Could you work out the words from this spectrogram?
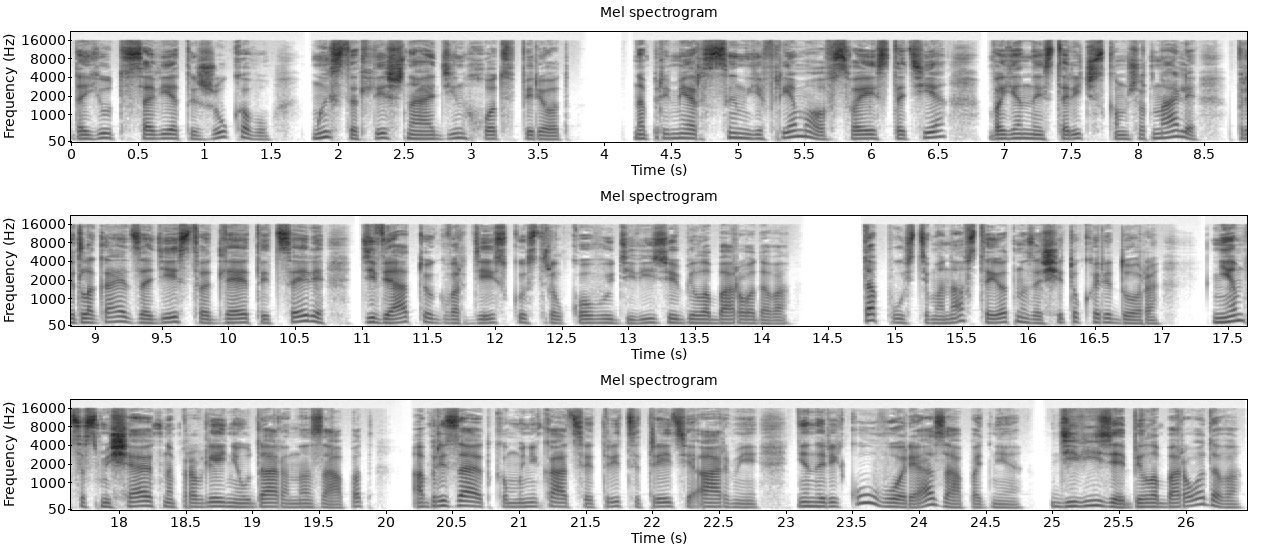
дают советы Жукову, мыслят лишь на один ход вперед. Например, сын Ефремова в своей статье в военно-историческом журнале предлагает задействовать для этой цели 9-ю гвардейскую стрелковую дивизию Белобородова. Допустим, она встает на защиту коридора. Немцы смещают направление удара на запад, обрезают коммуникации 33-й армии не на реку Воре, а западнее. Дивизия Белобородова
